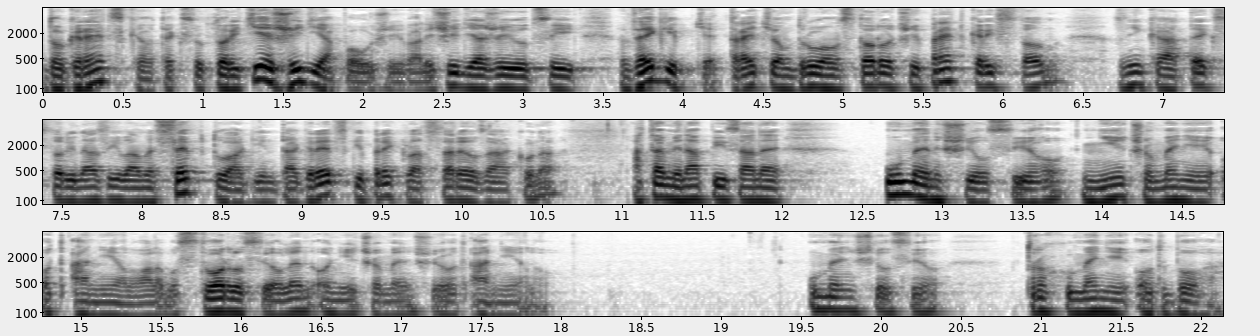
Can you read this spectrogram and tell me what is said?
do gréckého textu, ktorý tiež Židia používali. Židia žijúci v Egypte, 3. 2. storočí pred Kristom, vzniká text, ktorý nazývame Septuaginta, grécky preklad starého zákona. A tam je napísané, umenšil si ho niečo menej od anielov, alebo stvoril si ho len o niečo menšie od anielov umenšil si ho trochu menej od Boha.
